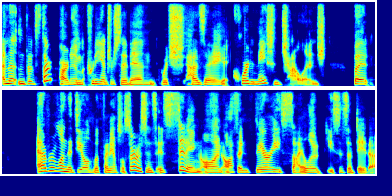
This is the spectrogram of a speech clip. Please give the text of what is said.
And then the third part I'm pretty interested in, which has a coordination challenge, but everyone that deals with financial services is sitting on often very siloed pieces of data.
